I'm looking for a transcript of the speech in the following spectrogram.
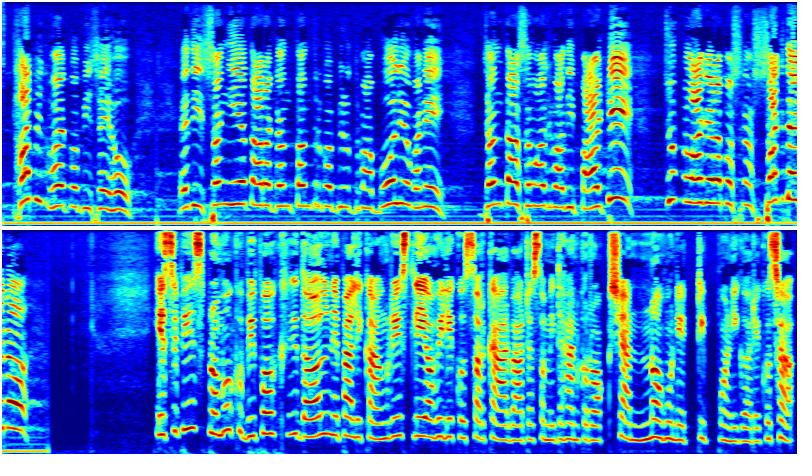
स्थापित भएको विषय हो। यदि संहिता र गणतन्त्रको विरुद्धमा बोल्यो भने जनता समाजवादी पार्टी चुप लागेर बस्न सक्दैन यसैबीच प्रमुख विपक्षी दल नेपाली कांग्रेसले अहिलेको सरकारबाट संविधानको रक्षा नहुने टिप्पणी गरेको छ।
